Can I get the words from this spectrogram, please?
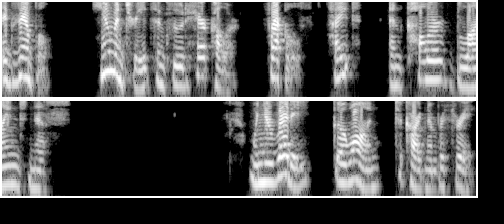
Example, human traits include hair color, freckles, height, and color blindness. When you're ready, go on to card number three.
